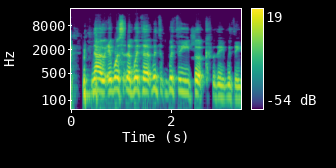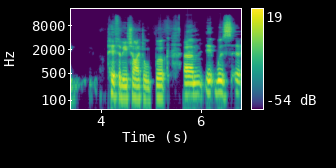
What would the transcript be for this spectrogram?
no, it was uh, with the with with the book with the with the pithily titled book. Um, it was uh,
